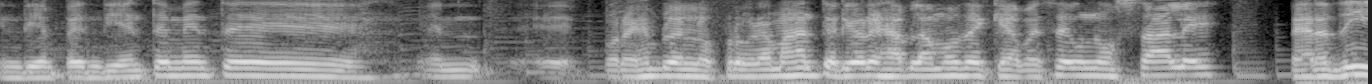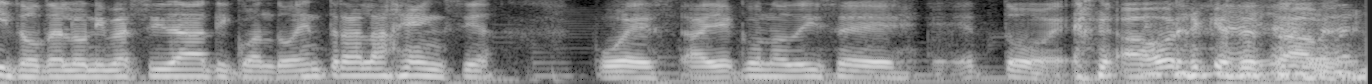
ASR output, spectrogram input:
Independientemente, en, eh, por ejemplo, en los programas anteriores hablamos de que a veces uno sale perdido de la universidad y cuando entra a la agencia, pues ahí es que uno dice, esto es, ahora es que se sabe.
